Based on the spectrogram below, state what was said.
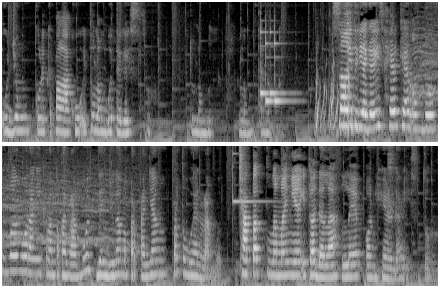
ujung kulit kepala aku itu lembut ya guys. Tuh, tuh lembut lembut enak So itu dia guys, hair care untuk mengurangi kerontokan rambut dan juga memperpanjang pertumbuhan rambut. Catat namanya itu adalah Lab on Hair guys, tuh.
